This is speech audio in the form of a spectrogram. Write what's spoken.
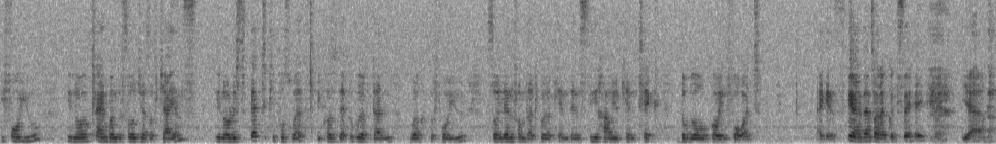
before you. You know, climb on the soldiers of giants. You know, respect people's work because the people have done work before you. So learn from that work and then see how you can take the will going forward. I guess. Yeah, that's what I could say. Yeah.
